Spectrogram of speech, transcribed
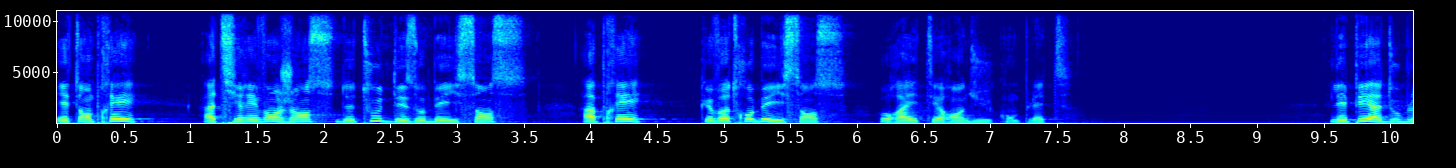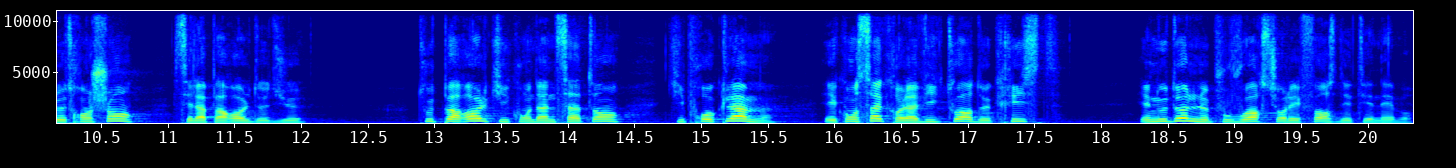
étant prêt à tirer vengeance de toute désobéissance après que votre obéissance aura été rendue complète. L'épée à double tranchant, c'est la parole de Dieu. Toute parole qui condamne Satan, qui proclame et consacre la victoire de Christ et nous donne le pouvoir sur les forces des ténèbres.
